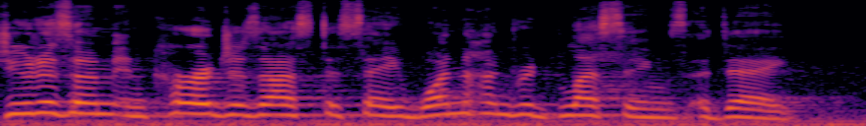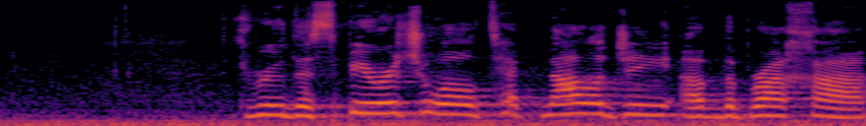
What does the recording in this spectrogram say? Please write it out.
Judaism encourages us to say 100 blessings a day. Through the spiritual technology of the bracha,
